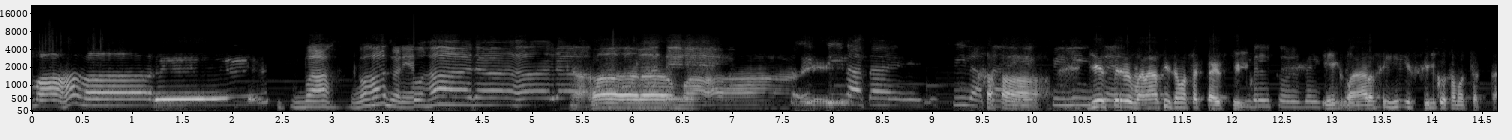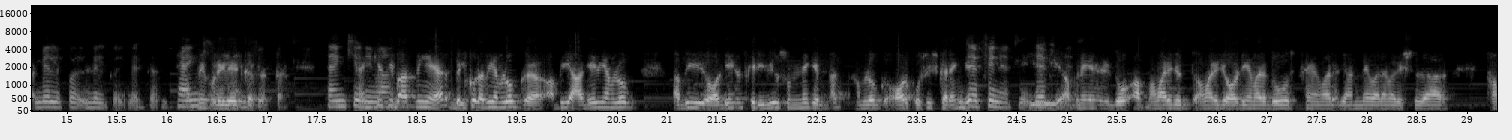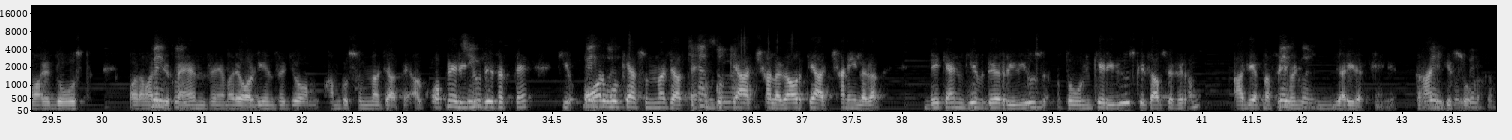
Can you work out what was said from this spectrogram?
महादेव। वाह बहुत बढ़िया। हर हर हर महादेव। तो है। फील आता है हाँ, फीलिंग ये सिर्फ़ बनारसी समझ सकता है इस फील बिल्कुल बिल्कुल एक। बनारसी ही इस फील को समझ सकता है। बिल्कुल बिल्कुल बिल्कुल। थैंक यू रिलेट कर सकता है। थैंक यू थैंक यू की बात नहीं है यार बिल्कुल अभी हम लोग अभी आगे भी हम लोग अभी ऑडियंस के रिव्यू सुनने के बाद हम लोग और कोशिश करेंगे डेफिनेटली अपने दो अब हमारे जो हमारे जो ऑडियंस हमारे दोस्त हैं हमारे जानने वाले हमारे रिश्तेदार हमारे दोस्त और हमारे जो फैंस हैं हमारे ऑडियंस हैं जो हम हमको सुनना चाहते हैं। अपने रिव्यू दे सकते हैं कि और वो क्या सुनना चाहते हैं उनको क्या अच्छा लगा और क्या अच्छा नहीं लगा। They can give their reviews तो उनके रिव्यूज़ के हिसाब से फिर हम आगे अपना सेगमेंट जारी रखेंगे। कहानी किस किस्सों का?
